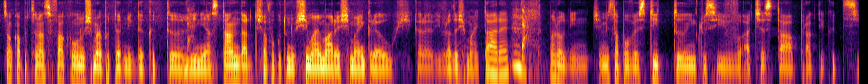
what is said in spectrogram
s-au încăpățânat să facă unul și mai puternic decât uh, Da. linia standard și au făcut unul și mai mare și mai greu și care vibrează și mai tare. da. Mă rog, din ce mi s-a povestit, uh, inclusiv acesta practic îți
